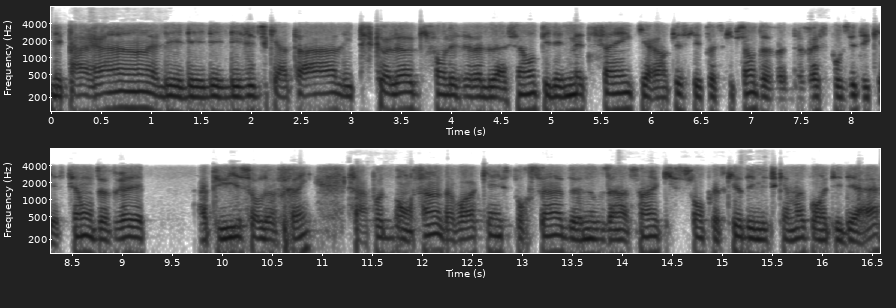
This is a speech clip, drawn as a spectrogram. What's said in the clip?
les parents, les, les, les, éducateurs, les psychologues qui font les évaluations, puis les médecins qui remplissent les prescriptions devraient, devraient se poser des questions. On devrait appuyer sur le frein. Ça n'a pas de bon sens d'avoir 15% de nos enfants qui se font prescrire des médicaments pour un TDAH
